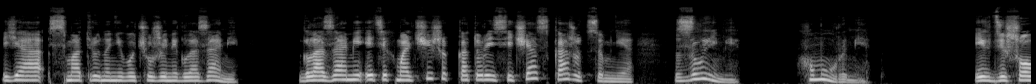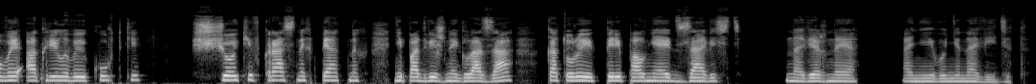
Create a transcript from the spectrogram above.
Я смотрю на него чужими глазами, глазами этих мальчишек, которые сейчас кажутся мне злыми, хмурыми. Их дешевые акриловые куртки, щеки в красных пятнах, неподвижные глаза, которые переполняет зависть. Наверное, они его ненавидят.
